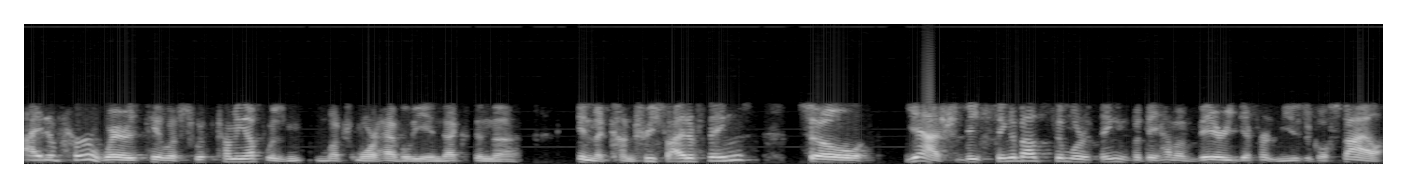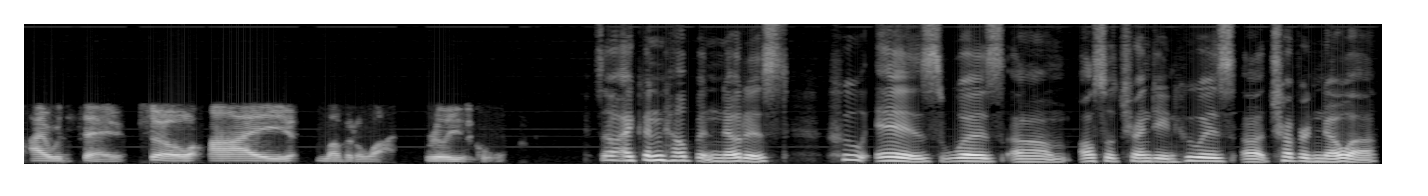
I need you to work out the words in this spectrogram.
side of her, whereas Taylor Swift coming up was much more heavily indexed in the in the country side of things. So yeah, they sing about similar things, but they have a very different musical style, I would say. So I love it a lot. Really is cool. So I couldn't help but notice who is was um, also trending. Who is uh, Trevor Noah?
